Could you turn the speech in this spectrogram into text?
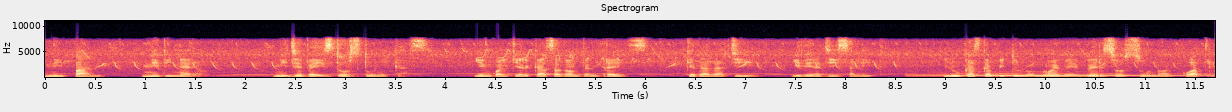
ni pan, ni dinero, ni llevéis dos túnicas, y en cualquier casa donde entréis, quedad allí y de allí salid. Lucas capítulo 9 versos 1 al 4.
